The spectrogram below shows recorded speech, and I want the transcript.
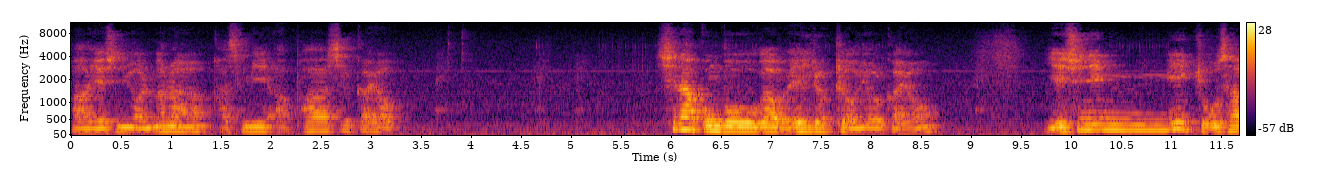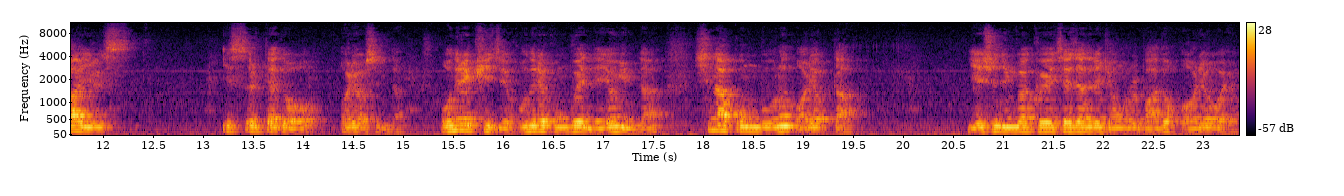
아, 예수님이 얼마나 가슴이 아파하실까요? 신학 공부가 왜 이렇게 어려울까요? 예수님이 교사 일 있을 때도 어려웠습니다. 오늘의 퀴즈, 오늘의 공부의 내용입니다. 신학 공부는 어렵다. 예수님과 그의 제자들의 경우를 봐도 어려워요.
